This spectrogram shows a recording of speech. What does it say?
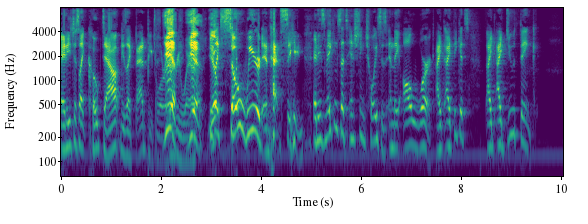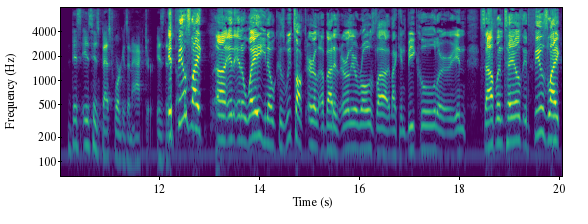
And he's just like coked out, and he's like, "Bad people are Yeah, everywhere." yeah, he's yep. like so weird in that scene, and he's making such interesting choices, and they all work. I, I think it's, I, I do think this is his best work as an actor. Is this? It feels like, uh, in in a way, you know, because we talked earlier about his earlier roles, uh, like in Be Cool or in Southland Tales. It feels like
